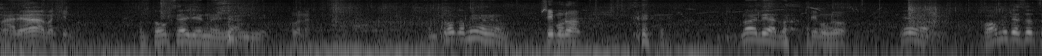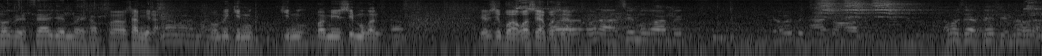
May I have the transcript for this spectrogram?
มาเด้อมากินน้ำตกเสียเย็นหน่อยอย่างดีคนน่ะน้ำตกก็มีพี่น้องชิมมึงดูครับร้อยเลือดบ่ชิมมึงดูเนี่ยของมีแต่สดๆเลยแช่เย็นไว้ครับมาเอาซ้ำนี่ล่ะมามามา ผมไปกินกินบะหมี่ซิมมึงก่อน ครับเดี๋ยวสิบอกว่าแซ่บบ่แซ่บเอาหน่าซื้อมือก่อนไปเดี๋ยวไปทานต่อเอามาแซ่บเทสิเมื่อไหร่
